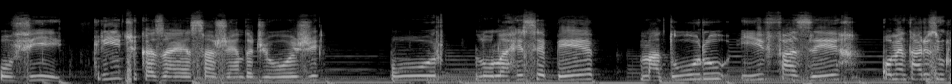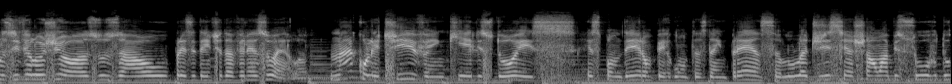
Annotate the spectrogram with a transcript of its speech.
ouvi críticas a essa agenda de hoje por Lula receber Maduro e fazer comentários, inclusive elogiosos, ao presidente da Venezuela. Na coletiva em que eles dois responderam perguntas da imprensa, Lula disse achar um absurdo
